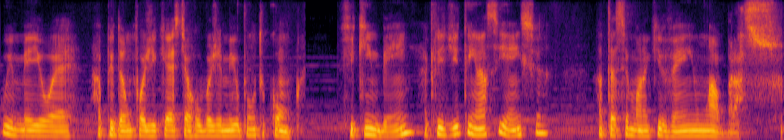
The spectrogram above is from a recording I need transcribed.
O e-mail é rapidãopodcast.gmail.com. Fiquem bem, acreditem na ciência. Até semana que vem, um abraço.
